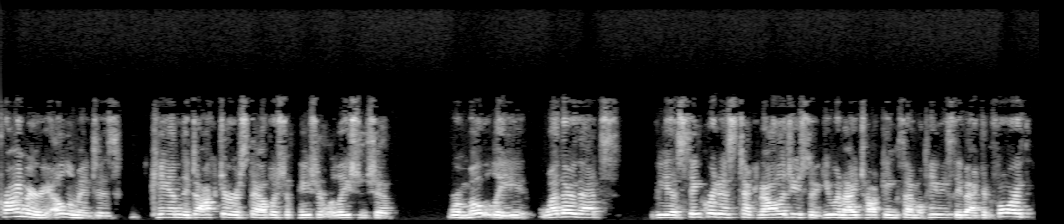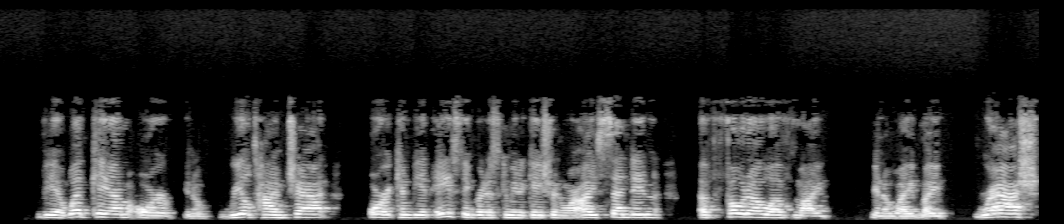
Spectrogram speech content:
primary element is can the doctor establish a patient relationship remotely, whether that's via synchronous technology. So you and I talking simultaneously back and forth via webcam or, you know, real time chat, or it can be an asynchronous communication where I send in a photo of my you know, my, my rash.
